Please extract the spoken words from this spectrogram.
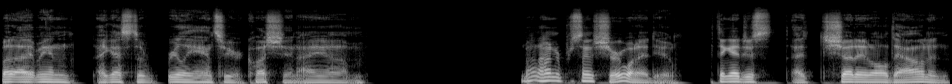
but I mean, I guess to really answer your question, I, um, I'm not 100% sure what I do I think I just I shut it all down and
